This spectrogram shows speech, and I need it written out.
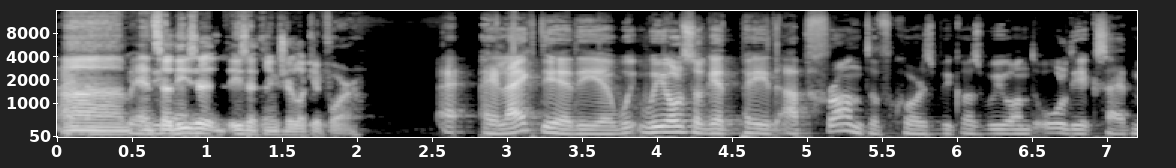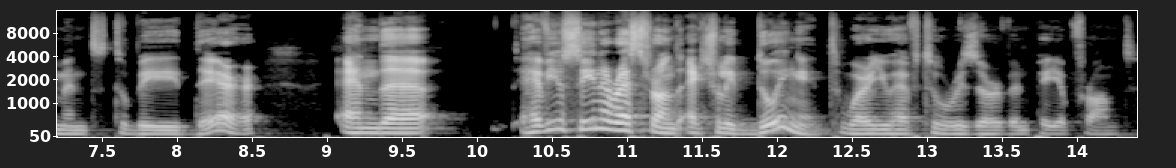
Um, and so these are these are things you're looking for. I, I like the idea. We, we also get paid upfront, of course, because we want all the excitement to be there. And uh, have you seen a restaurant actually doing it where you have to reserve and pay upfront?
